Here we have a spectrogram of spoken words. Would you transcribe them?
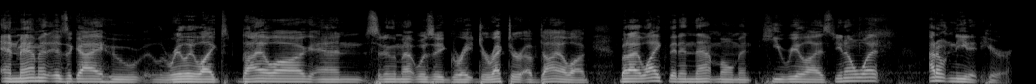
and Mamet is a guy who really liked dialogue, and Sidney Lumet was a great director of dialogue. But I like that in that moment he realized, you know what, I don't need it here.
